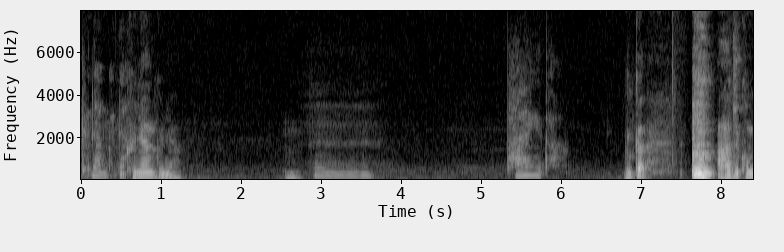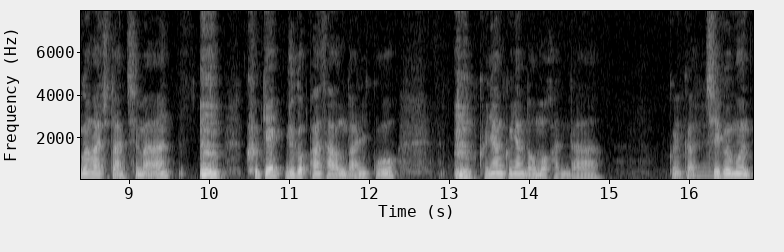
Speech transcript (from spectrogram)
그냥 그냥. 그냥 그냥 음. 다행이다. 그러니까 아주 건강하지도 않지만 크게 위급한 상황도 아니고 그냥 그냥 넘어간다. 그러니까 음. 지금은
